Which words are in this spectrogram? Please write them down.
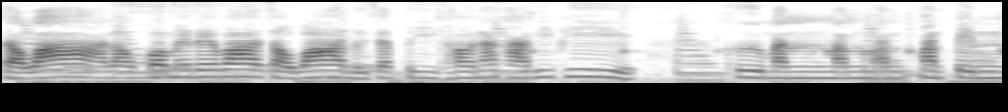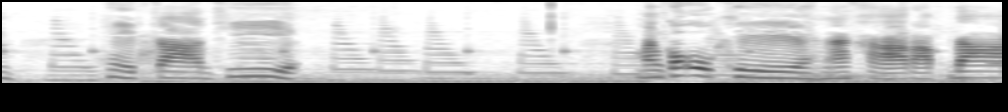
แต่ว่าเราก็ไม่ได้ว่าจะว่าหรือจะตีเขานะคะ พี่ๆคือมันมันมันมันเป็นเหตุการณ์ที่ มันก็โอเคนะคะ รับได้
